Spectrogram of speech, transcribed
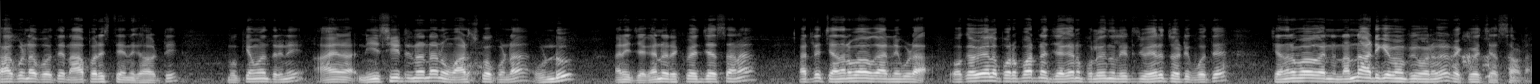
కాకుండా పోతే నా పరిస్థితి ఏంది కాబట్టి ముఖ్యమంత్రిని ఆయన నీ సీటునన్నా నువ్వు మార్చుకోకుండా ఉండు అని జగన్ రిక్వెస్ట్ చేస్తానా? అట్లే చంద్రబాబు గారిని కూడా. ఒకవేళ పొరపాటున జగన్ పులివెందులు ఇటు వేరే చోటికి పోతే చంద్రబాబు గారిని నన్ను అటుకే పంపించమని కూడా రిక్వెస్ట్ చేస్తా ఉన్నా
